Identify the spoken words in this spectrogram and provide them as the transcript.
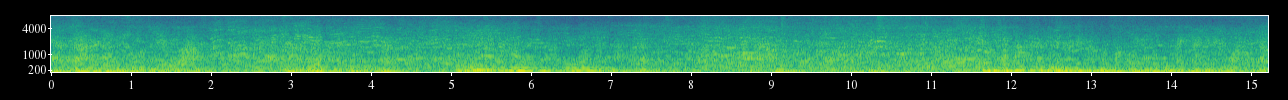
ช้างต่างเราจะเรียกว่าช้างหลวงนั่นเองนะครับที่นี่นำดูแลช้างเรียกว่าช้างนะครับสามารถนะครับที่จะหาได้ข้ามหมดสองร้อยกิโลขึ้นไปภายในหนึ่งวันนะครับ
